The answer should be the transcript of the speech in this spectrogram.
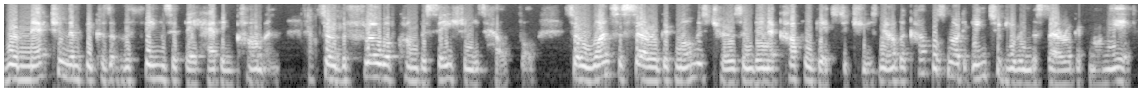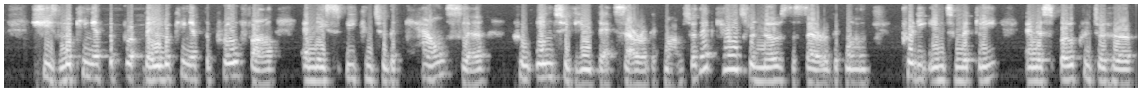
we're matching them because of the things that they have in common. So the flow of conversation is helpful. So once a surrogate mom is chosen, then a couple gets to choose. Now the couple's not interviewing the surrogate mom yet. She's looking at the pro- they're looking at the profile and they're speaking to the counselor who interviewed that surrogate mom. So that counselor knows the surrogate mom pretty intimately and has spoken to her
